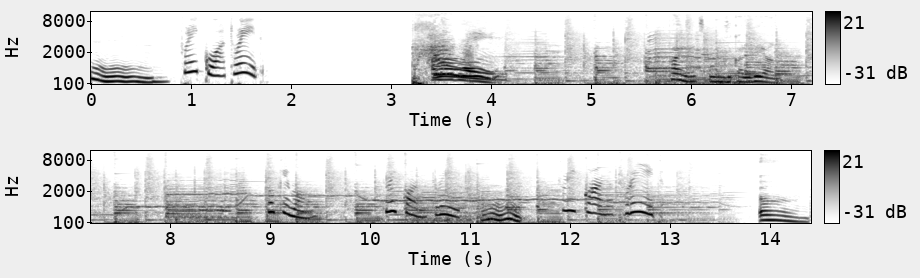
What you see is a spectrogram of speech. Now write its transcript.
음. Trick or treat. Halloween. 파이널스무지컬리 언. Pokemon. Trick or treat. 음. Trick or treat. And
